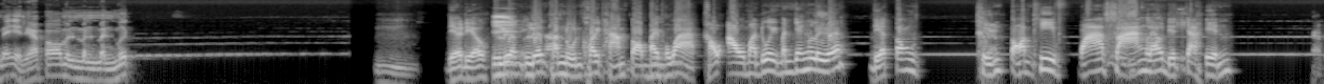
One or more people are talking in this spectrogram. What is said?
ไม่เห็นครับ เพราะว่ามันมันมันมืดอืม เดี๋ยวเดี๋ยวอีกเรื่องเรื่องขนุนค่อยถามต่อไปเพราะว่าเขาเอามาด้วยมันยังเหลือ เดี๋ยวต้องถึงตอนที่ฟ้าสางแล้ว เดี๋ยวจะเห็น ครับ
